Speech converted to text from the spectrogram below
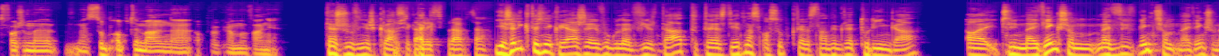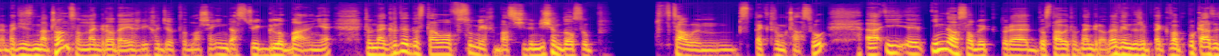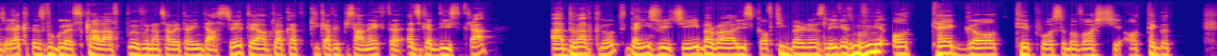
tworzymy suboptymalne oprogramowanie. Też również To się klasyk. dalej Tak, sprawdza. jeżeli ktoś nie kojarzy w ogóle Wirta, to to jest jedna z osób, która dostała nagrodę Turinga, a, czyli największą, największą, największą, najbardziej znaczącą nagrodę, jeżeli chodzi o to nasze industry globalnie. Tą nagrodę dostało w sumie chyba z 70 osób w całym spektrum czasu A i e, inne osoby, które dostały tę nagrodę, więc żeby tak wam pokazać, o jaka to jest w ogóle skala wpływu na całe to industry, to ja mam tu akurat kilka wypisanych, to Edgar Diskra, Donald Knuth, Dennis Ritchie, Barbara Liskow, Tim Berners-Lee, więc mówimy o tego typu osobowości, o tego,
